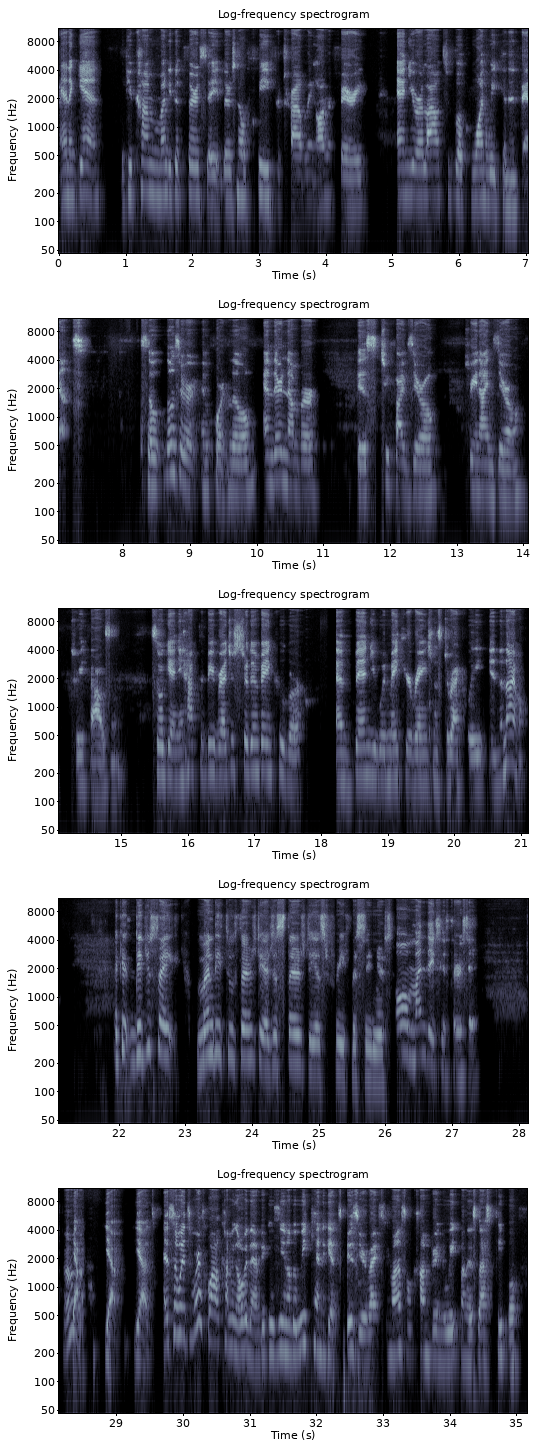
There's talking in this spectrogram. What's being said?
And again, if you come Monday to Thursday, there's no fee for traveling on the ferry and you're allowed to book one week in advance. So those are important little, and their number is 390-3000. So again, you have to be registered in Vancouver and then you would make your arrangements directly in the Nanaimo. Okay, did you say Monday through Thursday or just Thursday is free for seniors? Oh, Monday to Thursday. Oh. Yeah, yeah, yeah. And so it's worthwhile coming over then because, you know, the weekend gets busier, right? So you might as well come during the week when there's less people.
